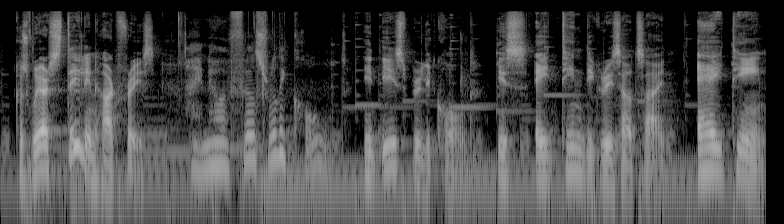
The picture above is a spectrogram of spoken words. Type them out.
Because we are still in hard freeze. I know it feels really cold. It is really cold. It's 18 degrees outside. 18.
